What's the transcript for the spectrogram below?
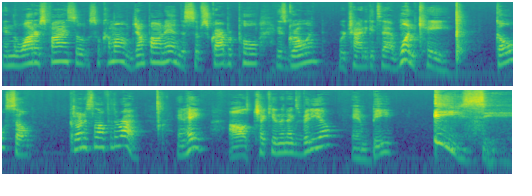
And the water's fine, so so come on, jump on in. The subscriber pool is growing. We're trying to get to that 1K goal. So join us along for the ride. And hey, I'll check you in the next video and be easy.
